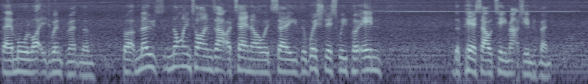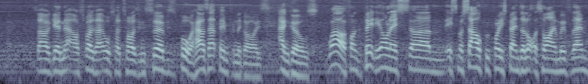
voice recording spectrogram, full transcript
they're more likely to implement them. But most nine times out of ten, I would say the wish list we put in, the PSL team actually implement. So again, that, I suppose that also ties in service support. How's that been from the guys and girls? Well, if I'm completely honest, um, it's myself who probably spend a lot of time with them.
